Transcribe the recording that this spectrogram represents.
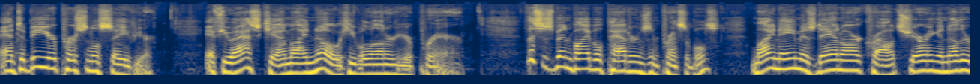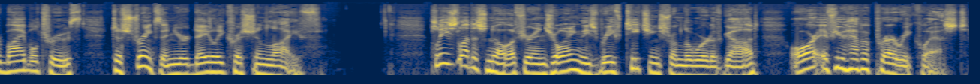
and to be your personal Savior. If you ask Him, I know He will honor your prayer. This has been Bible Patterns and Principles. My name is Dan R. Crouch, sharing another Bible truth to strengthen your daily Christian life. Please let us know if you're enjoying these brief teachings from the Word of God or if you have a prayer request.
